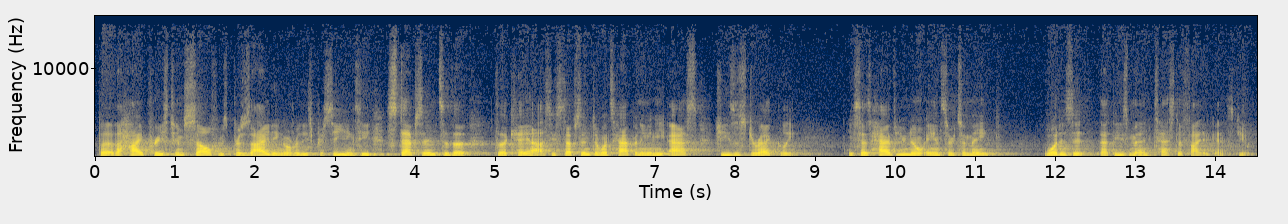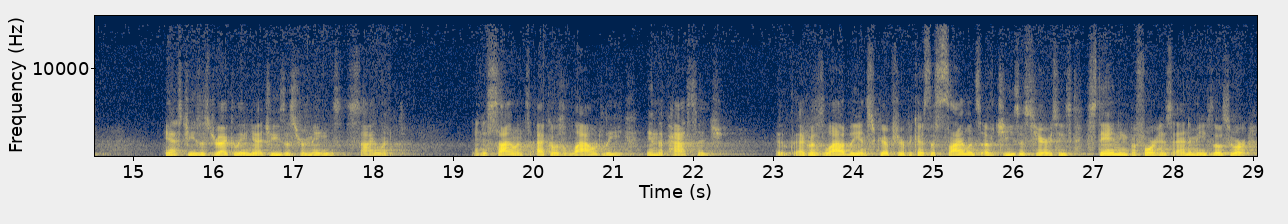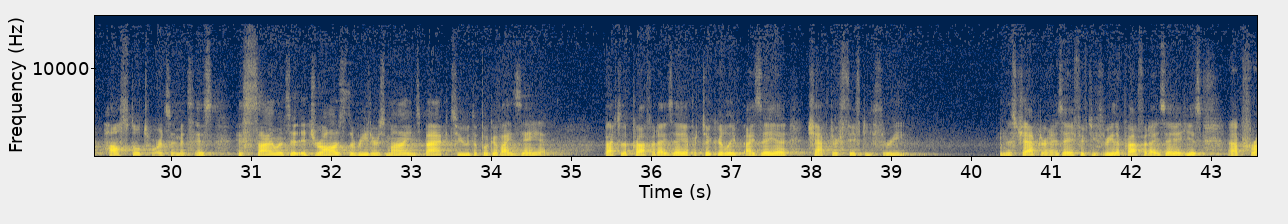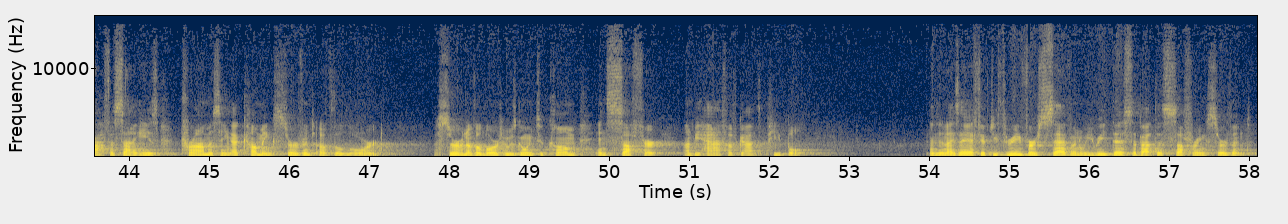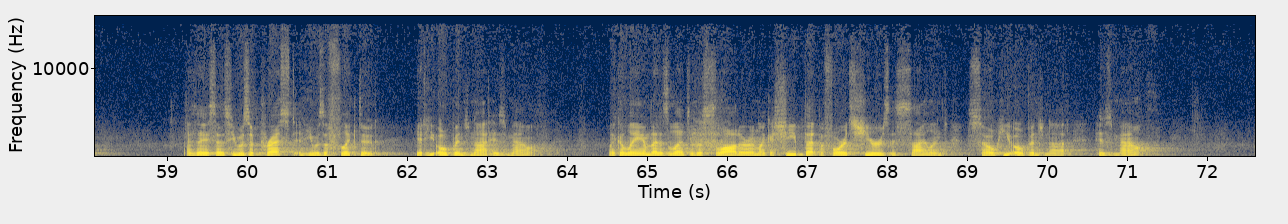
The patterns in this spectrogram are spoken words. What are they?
the, the high priest himself, who's presiding over these proceedings, he steps into the, the chaos. He steps into what's happening and he asks Jesus directly. He says, Have you no answer to make? What is it that these men testify against you? He asks Jesus directly, and yet Jesus remains silent. And his silence echoes loudly in the passage. It echoes loudly in Scripture because the silence of Jesus here as he's standing before his enemies, those who are hostile towards him, it's his, his silence, it, it draws the reader's minds back to the book of Isaiah, back to the prophet Isaiah, particularly Isaiah chapter 53. In this chapter, in Isaiah 53, the prophet Isaiah, he is uh, prophesying, he is promising a coming servant of the Lord, a servant of the Lord who is going to come and suffer on behalf of God's people. And in Isaiah 53, verse 7, we read this about this suffering servant. Isaiah says, He was oppressed and he was afflicted, yet he opened not his mouth. Like a lamb that is led to the slaughter, and like a sheep that before its shears is silent, so he opened not his mouth.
